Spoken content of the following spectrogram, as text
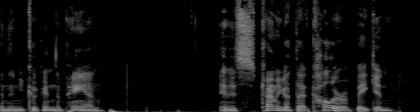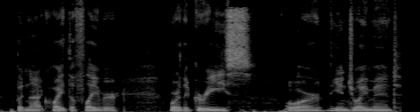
And then you cook it in the pan. And it's kind of got that color of bacon, but not quite the flavor or the grease or the enjoyment.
